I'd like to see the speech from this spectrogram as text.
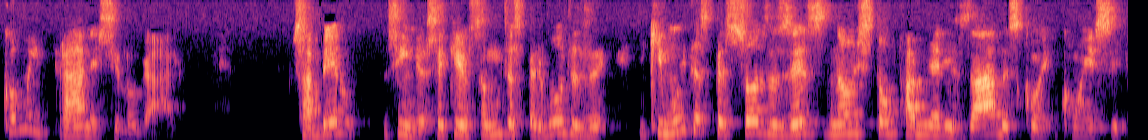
Como entrar nesse lugar? Sabendo, sim, eu sei que são muitas perguntas e que muitas pessoas às vezes não estão familiarizadas com, com esse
